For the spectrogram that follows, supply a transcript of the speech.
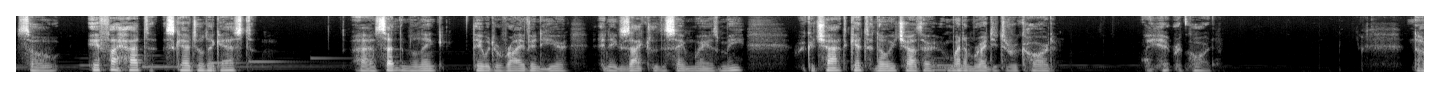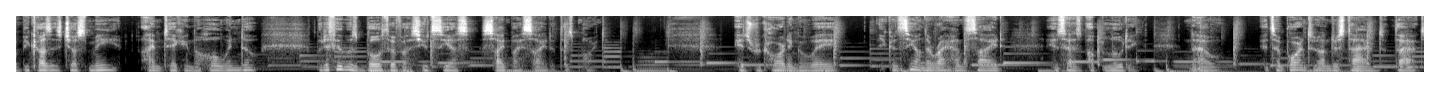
So if I had scheduled a guest, uh, sent them the link, they would arrive in here in exactly the same way as me. We could chat, get to know each other, and when I'm ready to record, I hit record. Now, because it's just me, I'm taking the whole window, but if it was both of us, you'd see us side by side at this point. It's recording away. You can see on the right hand side, it says uploading. Now, it's important to understand that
